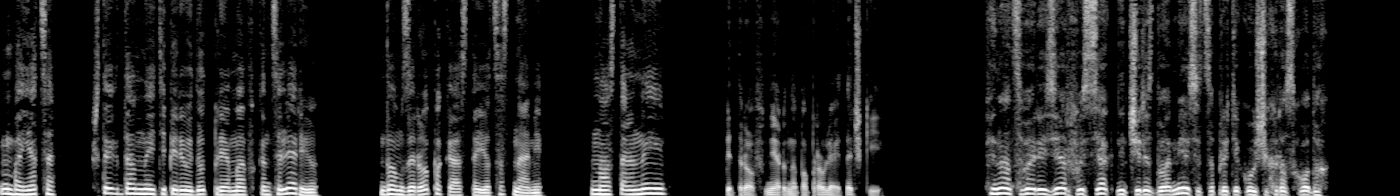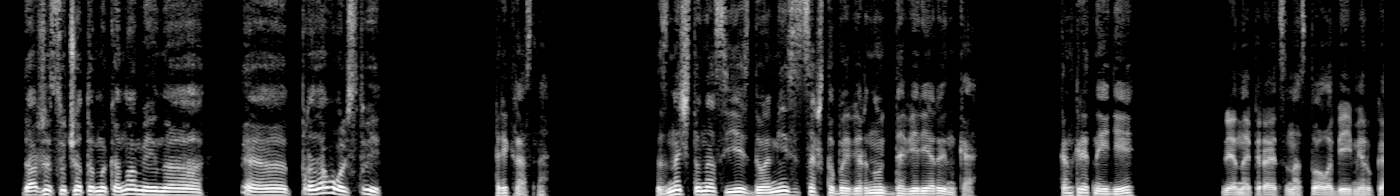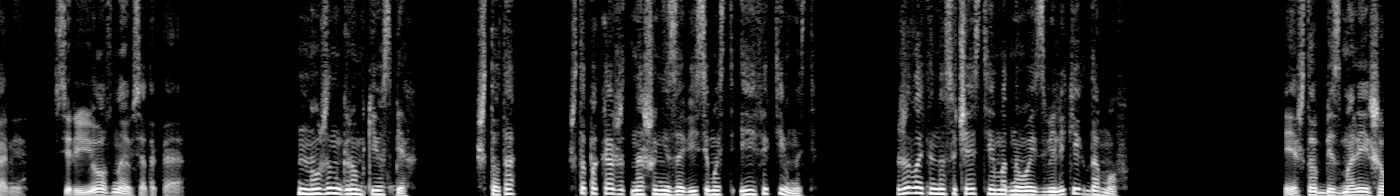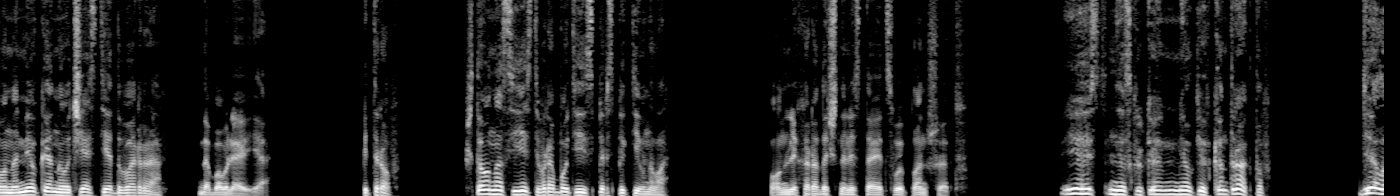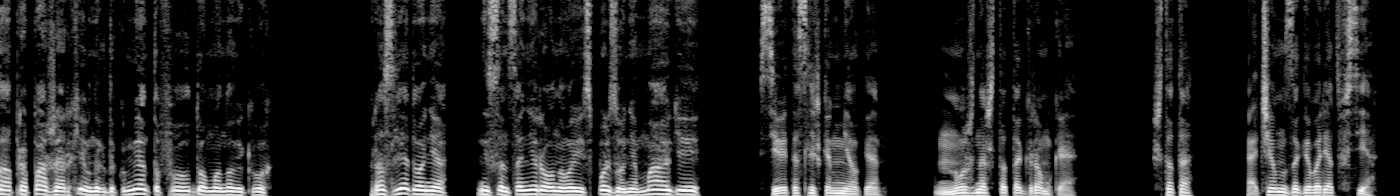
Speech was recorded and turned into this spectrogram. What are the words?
Боятся, что их данные теперь уйдут прямо в канцелярию. Дом Зеро пока остается с нами, но остальные...» Петров нервно поправляет очки. «Финансовый резерв иссякнет через два месяца при текущих расходах. Даже с учетом экономии на... Э, продовольствии». «Прекрасно. Значит, у нас есть два месяца, чтобы вернуть доверие рынка. Конкретные идеи?» Лена опирается на стол обеими руками. Серьезная вся такая. «Нужен громкий успех. Что-то, что покажет нашу независимость и эффективность. Желательно с участием одного из великих домов». «И чтоб без малейшего намека на участие двора», — добавляю я. «Петров, что у нас есть в работе из перспективного?» Он лихорадочно листает свой планшет. «Есть несколько мелких контрактов. Дело о пропаже архивных документов у дома Новиковых. Расследование несанкционированного использования магии». Все это слишком мелко. Нужно что-то громкое. Что-то, о чем заговорят все.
